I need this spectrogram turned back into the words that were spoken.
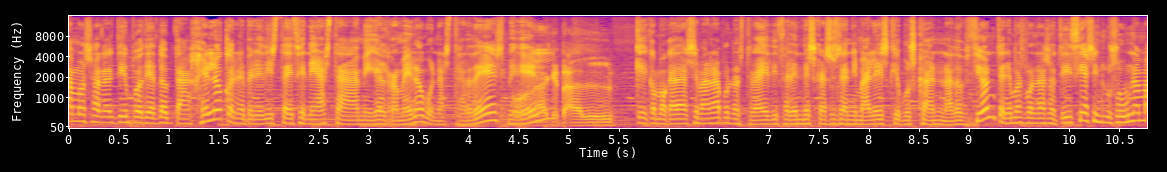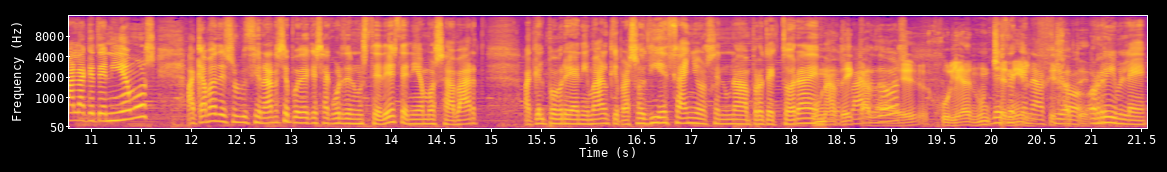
Comenzamos ahora el tiempo de Adopta Angelo con el periodista y cineasta Miguel Romero. Buenas tardes, Miguel. Hola, ¿qué tal? Que como cada semana pues, nos trae diferentes casos de animales que buscan adopción. Tenemos buenas noticias, incluso una mala que teníamos acaba de solucionarse, puede que se acuerden ustedes. Teníamos a Bart, aquel pobre animal que pasó 10 años en una protectora. En una década, eh, Julián, un chenil, fíjate. Horrible.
